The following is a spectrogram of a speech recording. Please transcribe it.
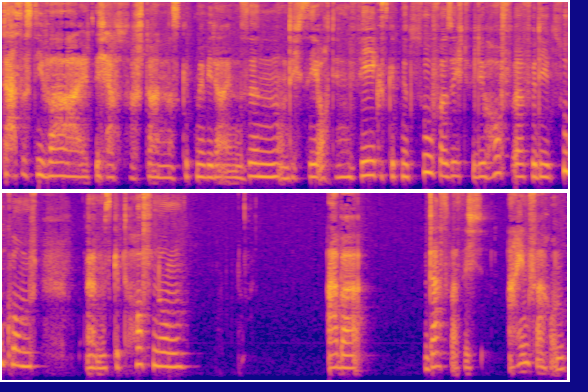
Das ist die Wahrheit. Ich habe es verstanden. Es gibt mir wieder einen Sinn und ich sehe auch den Weg. Es gibt mir Zuversicht für die, Hoff äh, für die Zukunft. Ähm, es gibt Hoffnung. Aber das, was sich einfach und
